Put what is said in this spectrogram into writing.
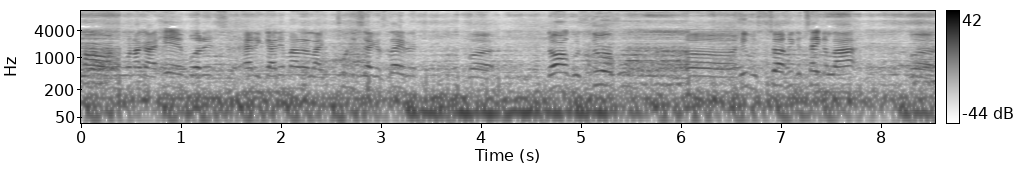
call on me when I got headbutted. So had it got him out of like 20 seconds later. But dog was durable. Uh, he was tough. He could take a lot. But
